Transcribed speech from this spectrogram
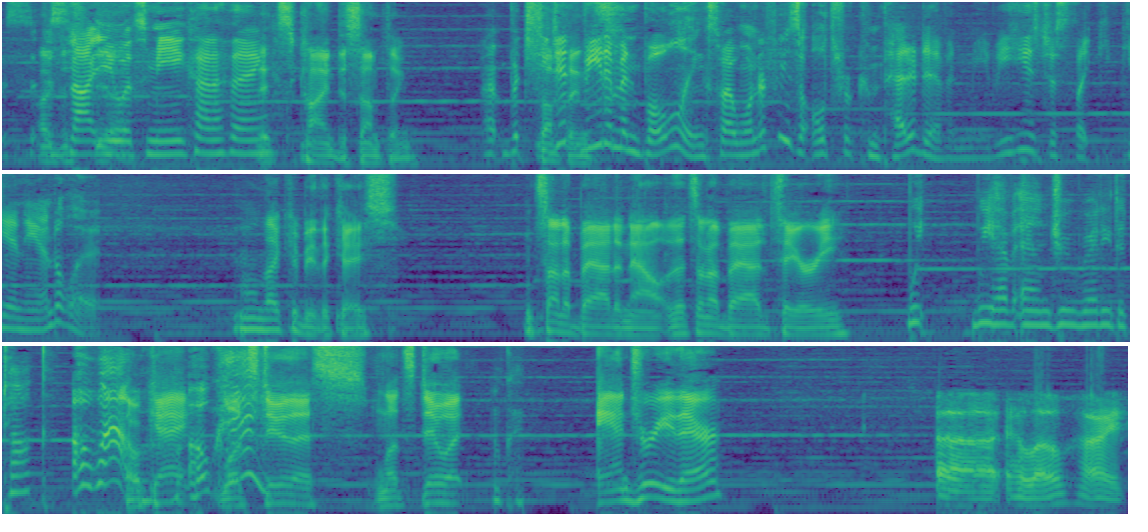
It's, it's just- not you, it's me kind of thing. It's kind of something. Uh, but she did beat him in bowling, so I wonder if he's ultra competitive and maybe he's just like, he can't handle it. Well, that could be the case. It's not a bad now. That's not a bad theory. We we have Andrew ready to talk. Oh, wow. Okay. Okay. Let's do this. Let's do it. Okay. Andrew, you there? Uh, hello. Hi.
